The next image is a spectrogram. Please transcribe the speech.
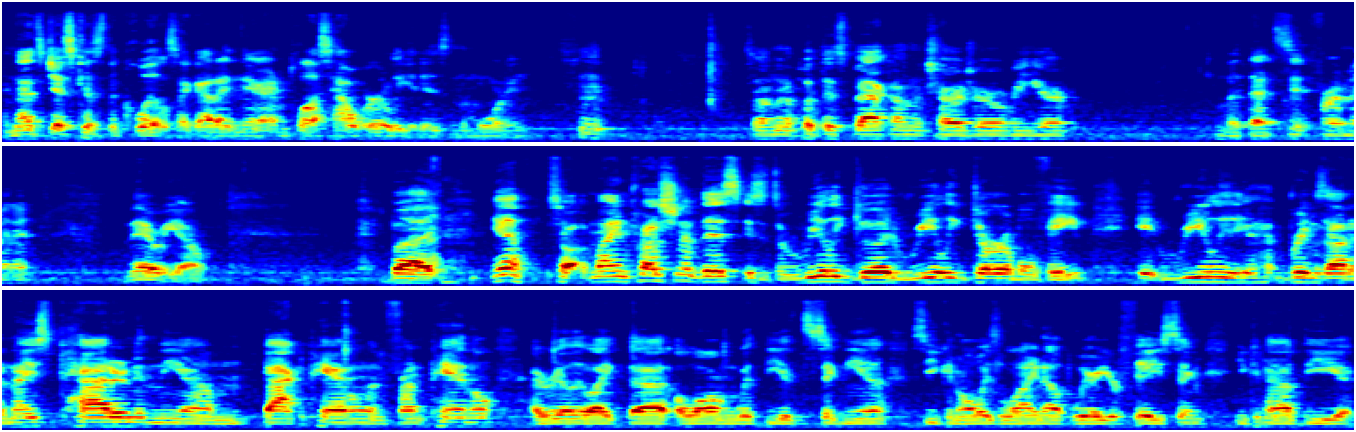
And that's just because the coils I got in there, and plus how early it is in the morning. so I'm going to put this back on the charger over here. Let that sit for a minute. There we go. But yeah, so my impression of this is it's a really good, really durable vape. It really brings out a nice pattern in the um, back panel and front panel. I really like that along with the insignia so you can always line up where you're facing. You can have the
